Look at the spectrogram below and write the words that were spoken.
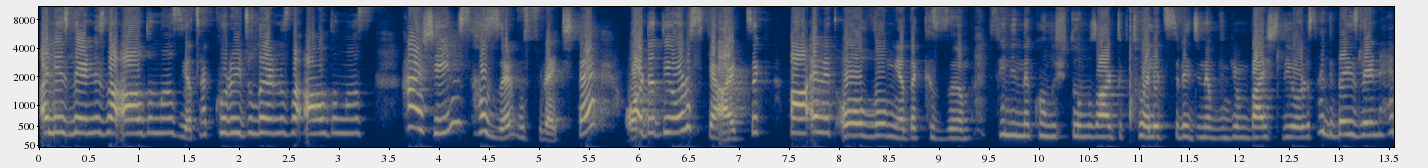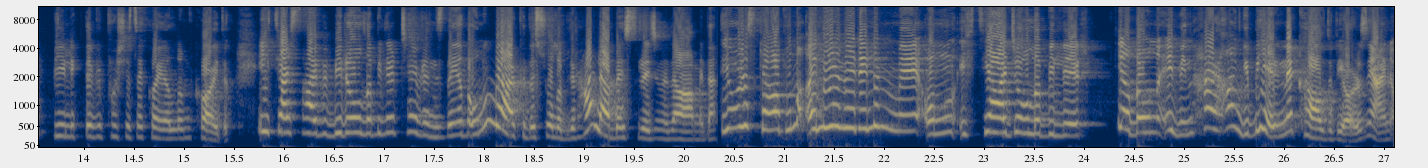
Alezlerinizi aldınız, yatak koruyucularınızı aldınız. Her şeyiniz hazır bu süreçte. Orada diyoruz ki artık Aa evet oğlum ya da kızım seninle konuştuğumuz artık tuvalet sürecine bugün başlıyoruz. Hadi bezlerini hep birlikte bir poşete koyalım koyduk. İhtiyaç sahibi biri olabilir çevrenizde ya da onun bir arkadaşı olabilir hala bez sürecine devam eden. Diyoruz ki bunu Ali'ye verelim mi? Onun ihtiyacı olabilir ya da onu evin herhangi bir yerine kaldırıyoruz. Yani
